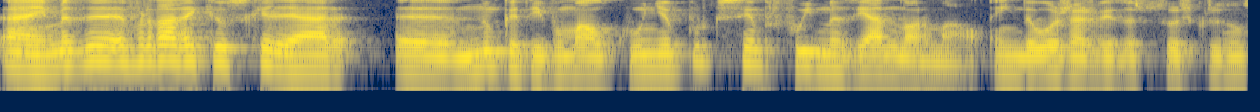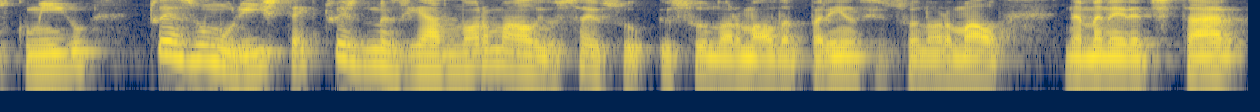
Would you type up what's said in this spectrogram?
Bem, mas a verdade é que eu, se calhar, uh, nunca tive uma alcunha porque sempre fui demasiado normal. Ainda hoje, às vezes, as pessoas cruzam-se comigo. Tu és humorista, é que tu és demasiado normal. Eu sei, eu sou, eu sou normal de aparência, eu sou normal na maneira de estar,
